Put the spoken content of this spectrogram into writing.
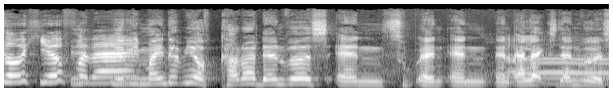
so here it, for that. it reminded me of Kara Danvers and and and, and Alex Uh, Danvers.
